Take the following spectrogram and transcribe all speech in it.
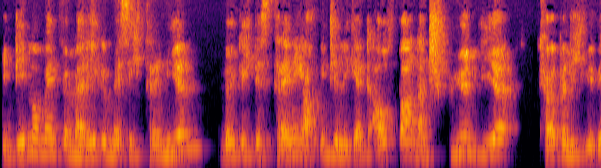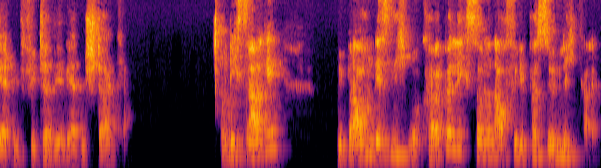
In dem Moment, wenn wir regelmäßig trainieren, wirklich das Training auch intelligent aufbauen, dann spüren wir körperlich, wir werden fitter, wir werden stärker. Und ich sage, wir brauchen das nicht nur körperlich, sondern auch für die Persönlichkeit.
